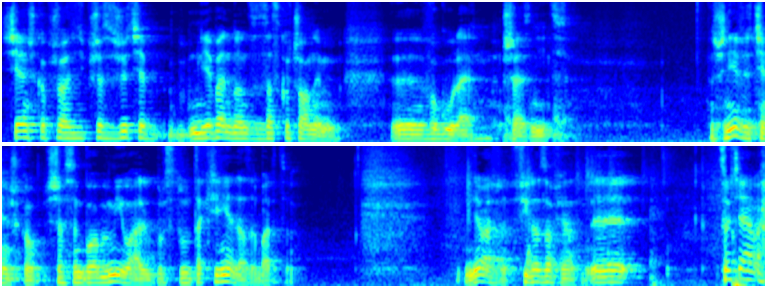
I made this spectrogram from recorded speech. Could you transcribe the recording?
ciężko przechodzić przez życie nie będąc zaskoczonym y, w ogóle przez nic. Znaczy nie, że ciężko, czasem byłoby miło, ale po prostu tak się nie da za bardzo. Nieważne, filozofia. Yy, co chciałem...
